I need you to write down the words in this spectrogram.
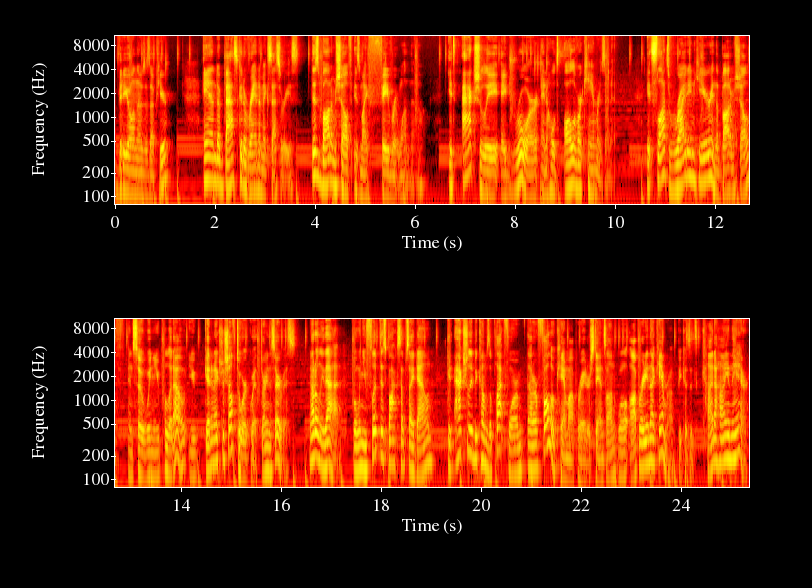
video on those is up here, and a basket of random accessories. This bottom shelf is my favorite one though. It's actually a drawer and holds all of our cameras in it. It slots right in here in the bottom shelf, and so when you pull it out, you get an extra shelf to work with during the service. Not only that, but when you flip this box upside down, it actually becomes the platform that our follow cam operator stands on while operating that camera because it's kinda high in the air.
